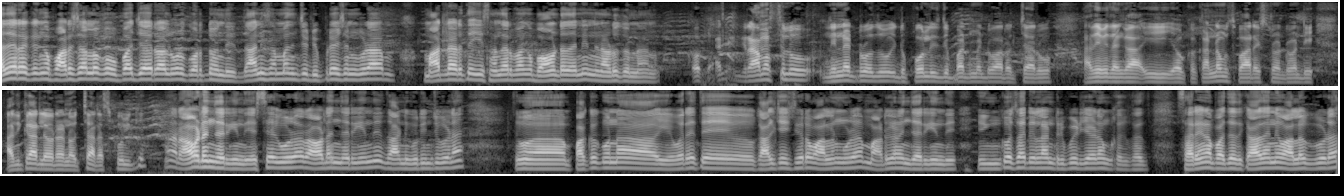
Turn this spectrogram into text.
అదే రకంగా పాఠశాలలో ఒక ఉపాధ్యాయురాలు కూడా కొరత ఉంది దానికి సంబంధించి డిప్యుటేషన్ కూడా మాట్లాడితే ఈ సందర్భంగా బాగుంటుందని నేను అడుగుతున్నాను. ఓకే. అంటే గ్రామస్తులు నిన్నటి రోజు ఇటు పోలీస్ డిపార్ట్మెంట్ వారు వచ్చారు. అదేవిధంగా ఈ యొక్క కండమ్స్ పారేసినటువంటి అధికారులు ఎవరైనా వచ్చారా స్కూల్కి? రావడం జరిగింది. ఎస్ఐ కూడా రావడం జరిగింది. దాని గురించి కూడా పక్కకున్న ఎవరైతే కాల్ చేసారో వాళ్ళని కూడా అడగడం జరిగింది. ఇంకోసారి ఇలాంటి రిపీట్ చేయడం సరైన పద్ధతి కాదని వాళ్ళకు కూడా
